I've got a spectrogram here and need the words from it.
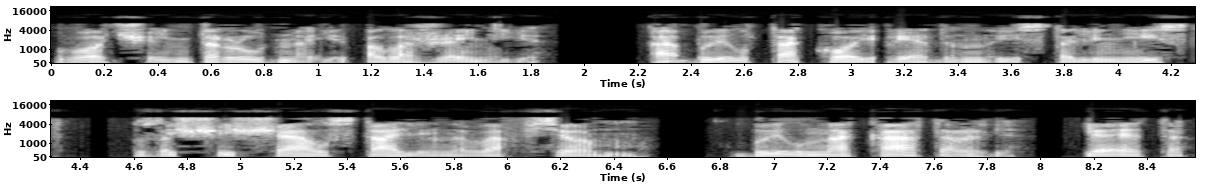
в очень трудное положение. А был такой преданный сталинист, защищал Сталина во всем. Был на каторге, и это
